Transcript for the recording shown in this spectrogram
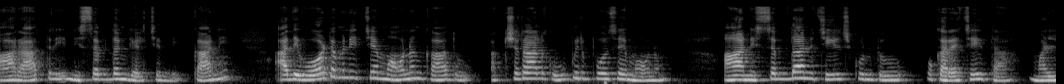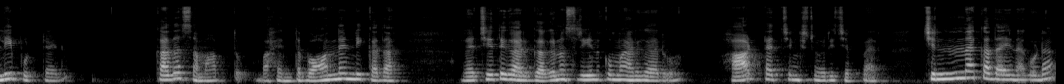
ఆ రాత్రి నిశ్శబ్దం గెలిచింది. కానీ అది ఓటమినిచ్చే మౌనం కాదు అక్షరాలకు ఊపిరిపోసే మౌనం. ఆ నిశ్శబ్దాన్ని చీల్చుకుంటూ ఒక రచయిత మళ్ళీ పుట్టాడు. కథ సమాప్తం. బా ఎంత బాగుందండి కథ. రచయిత గారు గగన శ్రీనుకుమార్ గారు హార్ట్ టచింగ్ స్టోరీ చెప్పారు. చిన్న కథ అయినా కూడా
